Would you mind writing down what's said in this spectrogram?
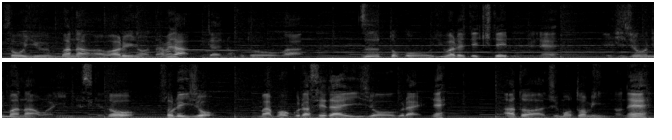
そういうマナーが悪いのはダメだみたいなことがずっとこう言われてきているんでね、非常にマナーはいいんですけど、それ以上、まあ僕ら世代以上ぐらいね、あとは地元民のね、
